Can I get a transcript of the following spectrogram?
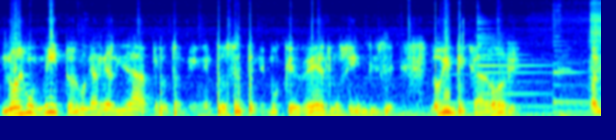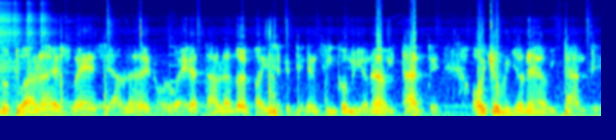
No es un mito, es una realidad, pero también entonces tenemos que ver los índices, los indicadores. Cuando tú hablas de Suecia, hablas de Noruega, estás hablando de países que tienen 5 millones de habitantes, 8 millones de habitantes.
